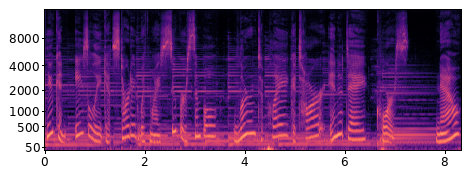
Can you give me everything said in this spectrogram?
you can easily get started with my super simple Learn to Play Guitar in a Day course. Now,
